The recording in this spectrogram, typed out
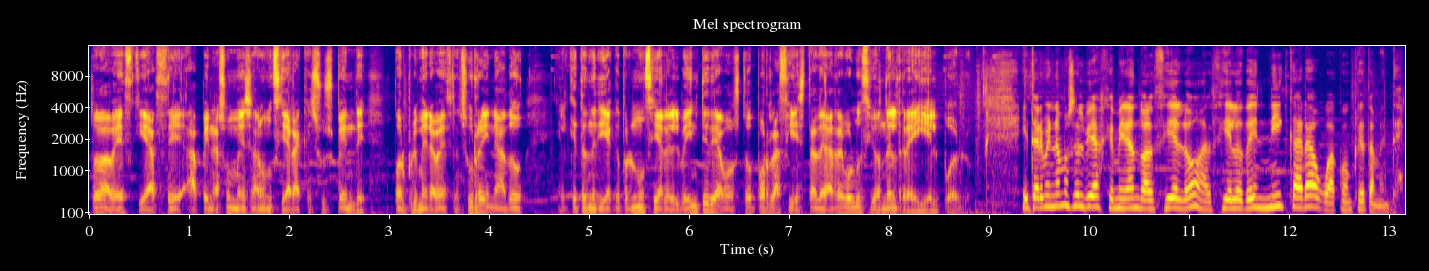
toda vez que hace apenas un mes anunciara que suspende, por primera vez en su reinado, el que tendría que pronunciar el 20 de agosto por la fiesta de la Revolución del Rey y el Pueblo. Y terminamos el viaje mirando al cielo, al cielo de Nicaragua concretamente.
